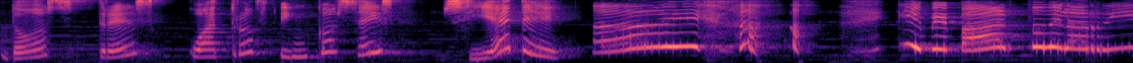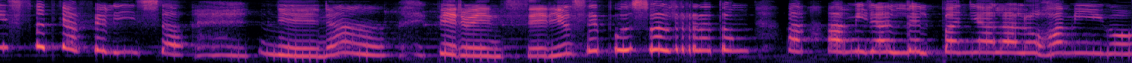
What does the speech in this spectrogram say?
dos, tres, cuatro, cinco, seis, siete. ¡Ay! ¡Que me risa, Felisa! Nena, ¿pero en serio se puso el ratón a, a mirarle el pañal a los amigos?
